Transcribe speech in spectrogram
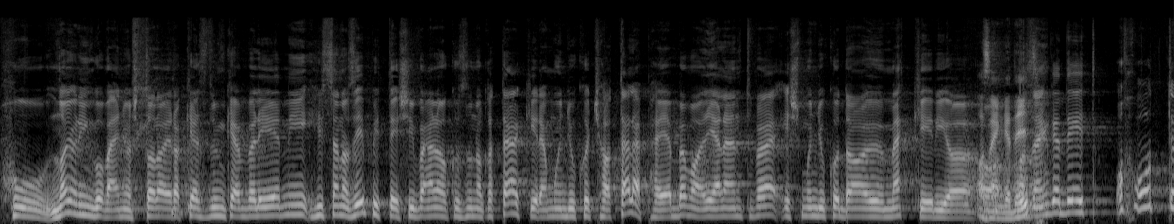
Hú, nagyon ingoványos talajra kezdünk ebből érni, hiszen az építési vállalkozónak a telkére mondjuk, hogyha a telephelye be van jelentve, és mondjuk oda ő megkéri a, az, engedélyt. az engedélyt, ott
